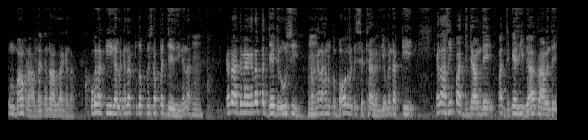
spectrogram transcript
ਉਹਨੂੰ ਬਾਹ ਫੜਾਉਂਦਾ। ਕਹਿੰਦਾ ਅੱਲਾ ਕਹਿੰਦਾ। ਉਹ ਕਹਿੰਦਾ ਕੀ ਗੱਲ? ਕਹਿੰਦਾ ਤੂੰ ਤਾਂ ਤੁਸੀਂ ਤਾਂ ਭੱਜੇ ਸੀ ਕਹਿੰਦਾ। ਕਹਿੰਦਾ ਅੱਜ ਮੈਂ ਕਹਿੰਦਾ ਭੱਜੇ ਜ਼ਰੂਰ ਸੀ ਪਰ ਕਹਿੰਦਾ ਸਾਨੂੰ ਇੱਕ ਬਹੁਤ ਵੱਡੀ ਸਿੱਖਿਆ ਮਿਲ ਗਈ ਉਹ ਕਹਿੰਦਾ ਕੀ? ਕਹਿੰਦਾ ਅਸੀਂ ਭੱਜ ਜਾਂਦੇ ਭੱਜ ਕੇ ਅਸੀਂ ਵਿਆਹ ਕਰਾ ਲੈਂਦੇ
